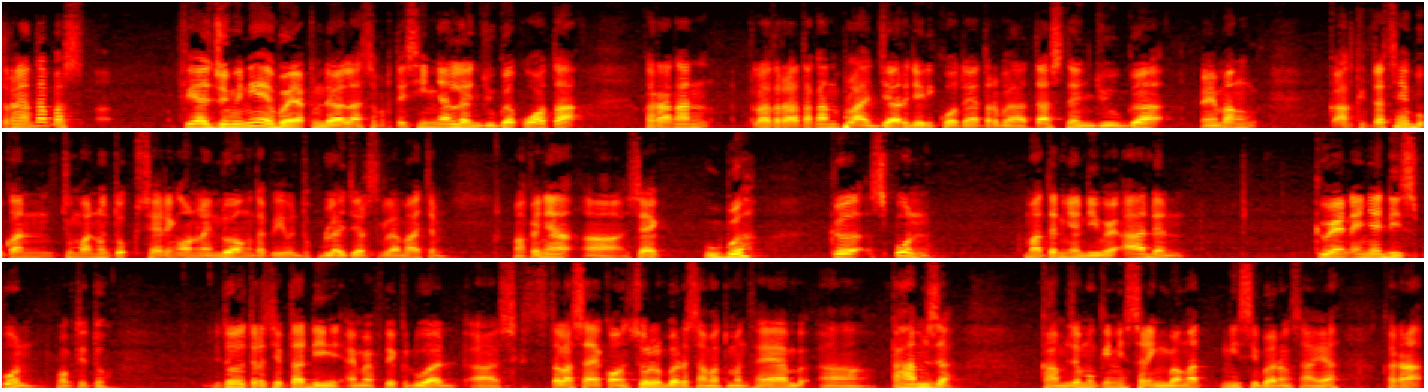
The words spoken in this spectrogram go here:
ternyata pas via Zoom ini ya banyak kendala seperti sinyal dan juga kuota. Karena kan rata-rata kan pelajar jadi kuotanya terbatas dan juga memang aktivitasnya bukan cuma untuk sharing online doang tapi untuk belajar segala macam. Makanya uh, saya ubah ke Spoon materinya di WA dan Q&A-nya di Spoon waktu itu itu tercipta di MFD kedua uh, setelah saya konsul bersama teman saya uh, Kak Hamzah. Kak Hamzah mungkin sering banget ngisi bareng saya karena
